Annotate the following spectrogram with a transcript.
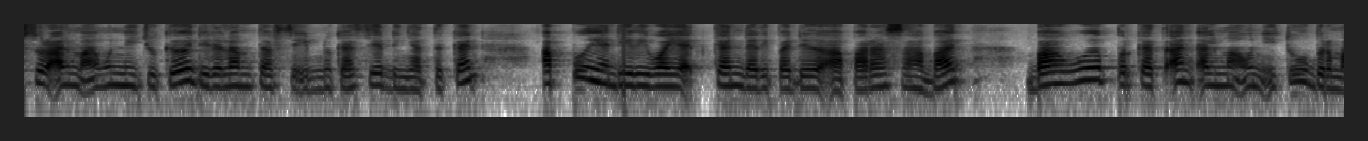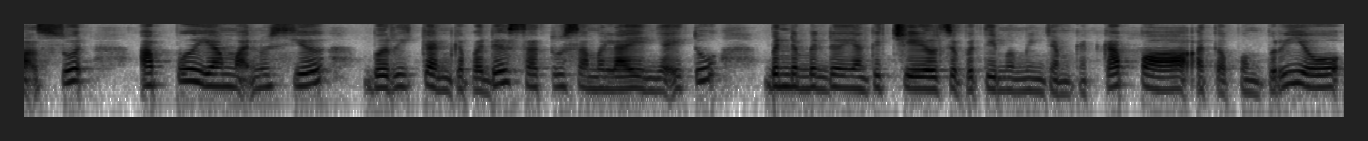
surah Al-Ma'un ini juga di dalam tafsir Ibn Qasir dinyatakan apa yang diriwayatkan daripada para sahabat bahawa perkataan Al-Ma'un itu bermaksud apa yang manusia berikan kepada satu sama lain iaitu benda-benda yang kecil seperti meminjamkan kapak ataupun periuk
